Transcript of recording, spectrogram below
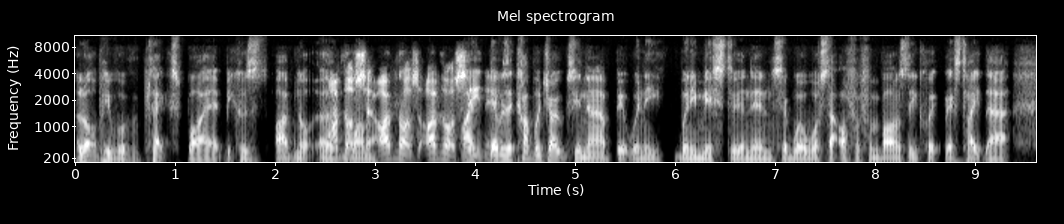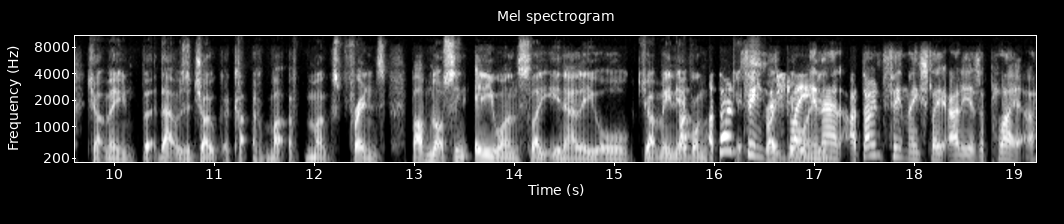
a lot of people are perplexed by it because I've not. Uh, I've not one- se- I've not I've not I- seen there was a couple of jokes in our bit when he when he missed it and then said, "Well, what's that offer from Barnsley? Quick, let's take that." Do you know what I mean? But that was a joke a cou- amo- amongst friends. But I've not seen anyone slating Ali or do you know what I mean? Everyone. I don't think they're slating. Ali. I don't think they slate Ali as a player,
